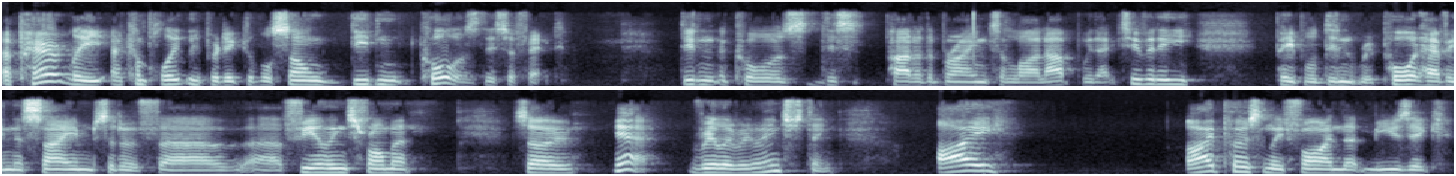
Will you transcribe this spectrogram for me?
Apparently, a completely predictable song didn't cause this effect, didn't cause this part of the brain to light up with activity people didn't report having the same sort of uh, uh, feelings from it. So yeah, really, really interesting. I I personally find that music.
